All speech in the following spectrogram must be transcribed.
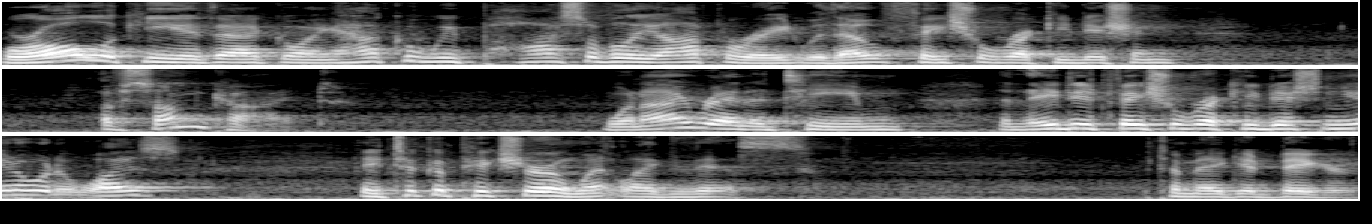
we're all looking at that going, how could we possibly operate without facial recognition of some kind? When I ran a team and they did facial recognition, you know what it was? They took a picture and went like this to make it bigger.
